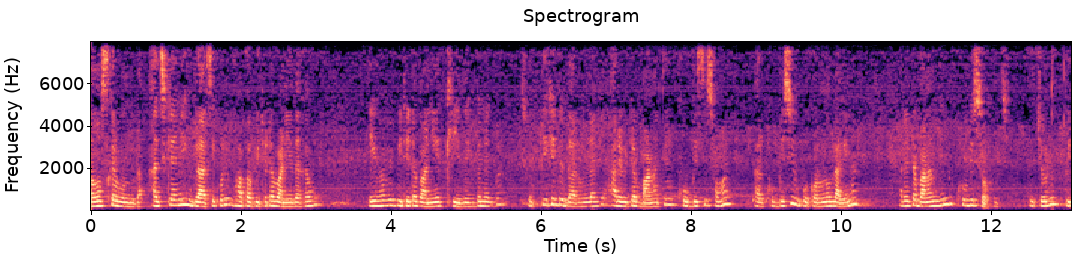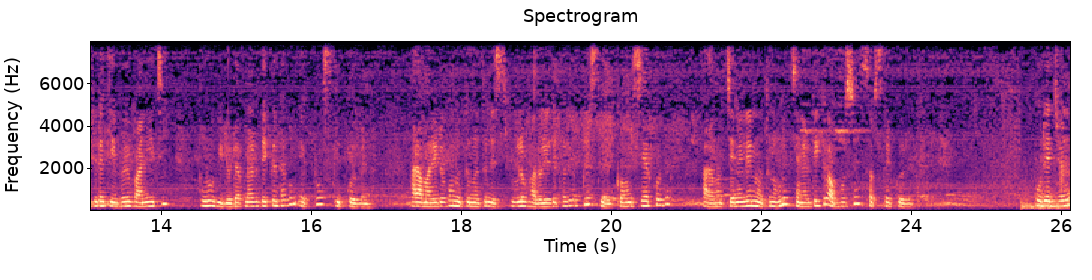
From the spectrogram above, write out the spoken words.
নমস্কার বন্ধুরা, আজকে আমি গ্লাসে করে ভাপা পিঠাটা বানিয়ে দেখাবো। এইভাবে পিঠেটা বানিয়ে খেয়ে দেখবেন একবার সত্যি খেতে দারুণ লাগে। আর এটা বানাতেও খুব বেশি সময়, আর খুব বেশি উপকরণও লাগে না। আর এটা বানানো কিন্তু খুবই সহজ। তো চলুন পিঠেটা কীভাবে বানিয়েছি, পুরো ভিডিওটা আপনারা দেখতে থাকুন, একটু স্কিপ করবেন না। আর আমার এরকম নতুন নতুন রেসিপিগুলো ভালো লেগে থাকলে প্লিজ লাইক কমেন্ট শেয়ার করবেন। আর আমার চ্যানেলে নতুন হলে চ্যানেলটিকে অবশ্যই সাবস্ক্রাইব করবেন পুরের জন্য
